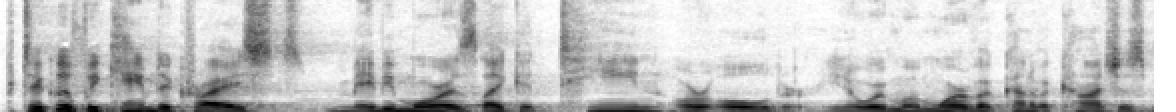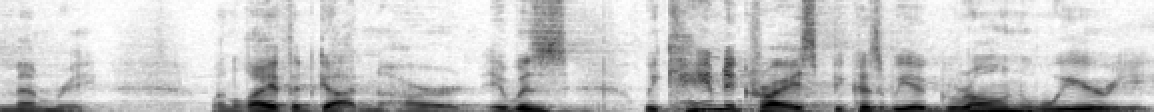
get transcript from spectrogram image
particularly if we came to Christ maybe more as like a teen or older, you know, we're more of a kind of a conscious memory when life had gotten hard. It was, we came to Christ because we had grown weary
